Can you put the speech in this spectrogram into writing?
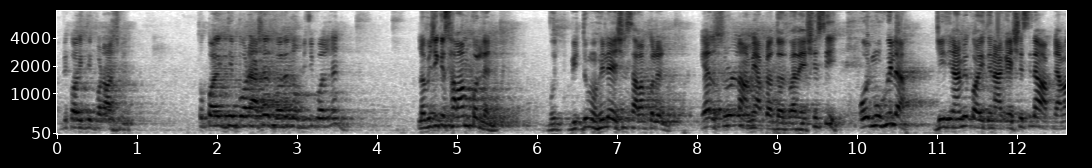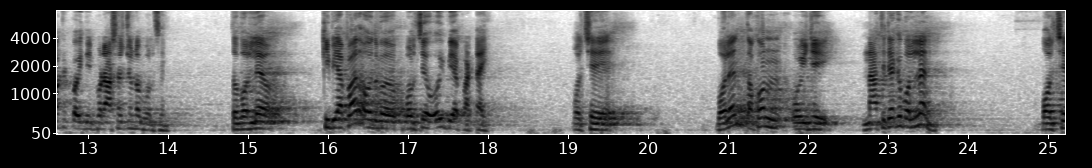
আপনি কয়েকদিন পরে আসবেন। তো কয়েকদিন পরে আসার পরে নবীজি বললেন, নবীজিকে সালাম করলেন। বৃদ্ধ মহিলা এসে সালাম করলেন, ইয়া রসুল্লাহ আমি আপনার দরবারে এসেছি। ওই মহিলা যেদিন আমি কয়েকদিন আগে এসেছিলাম, আপনি আমাকে কয়েকদিন পরে আসার জন্য বলছেন। তো বললে, কি ব্যাপার? ও বলছে, ওই ব্যাপারটাই। বলছে বলেন, তখন ওই যে নাতিটাকে বললেন, বলছে,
